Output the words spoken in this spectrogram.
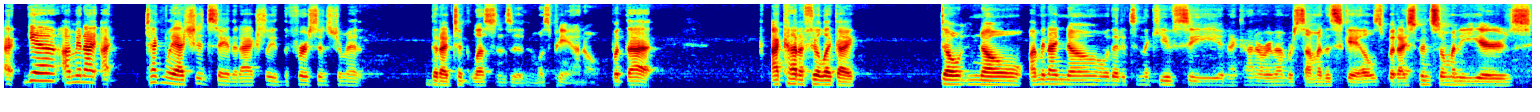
I, yeah. I mean, I, I technically I should say that actually the first instrument that I took lessons in was piano, but that I kind of feel like I don't know. I mean, I know that it's in the QC and I kind of remember some of the scales, but I spent so many years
